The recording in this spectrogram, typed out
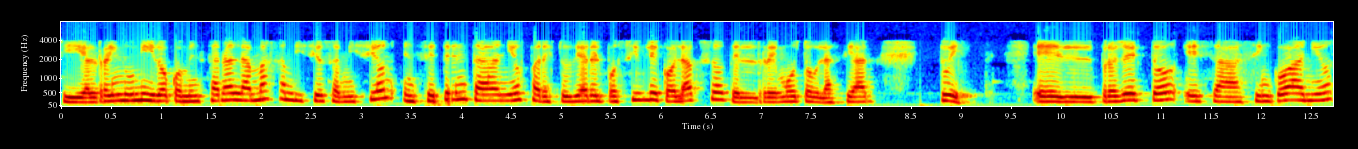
y el Reino Unido comenzarán la más ambiciosa misión en 70 años para estudiar el posible colapso del remoto glaciar Twist el proyecto es a cinco años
